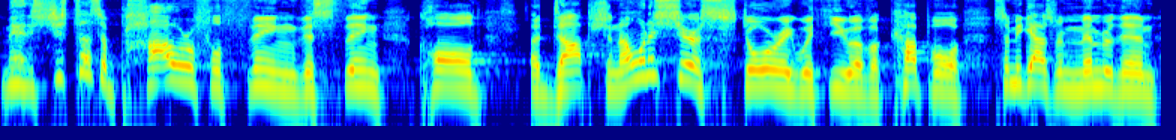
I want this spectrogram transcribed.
man, it's just such a powerful thing, this thing called adoption. I want to share a story with you of a couple. Some of you guys remember them,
